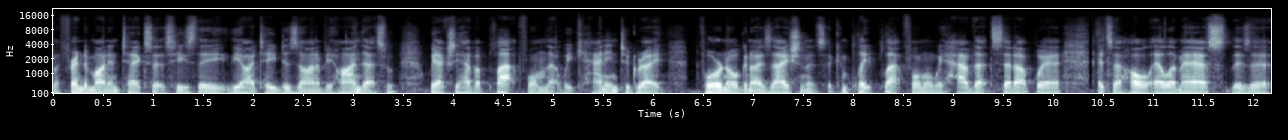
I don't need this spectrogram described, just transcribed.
a friend of mine in Texas. He's the the IT designer behind that. So we actually have a platform that we can integrate for an organization. It's a complete platform, and we have that set up where it's a whole LMS. There's a,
